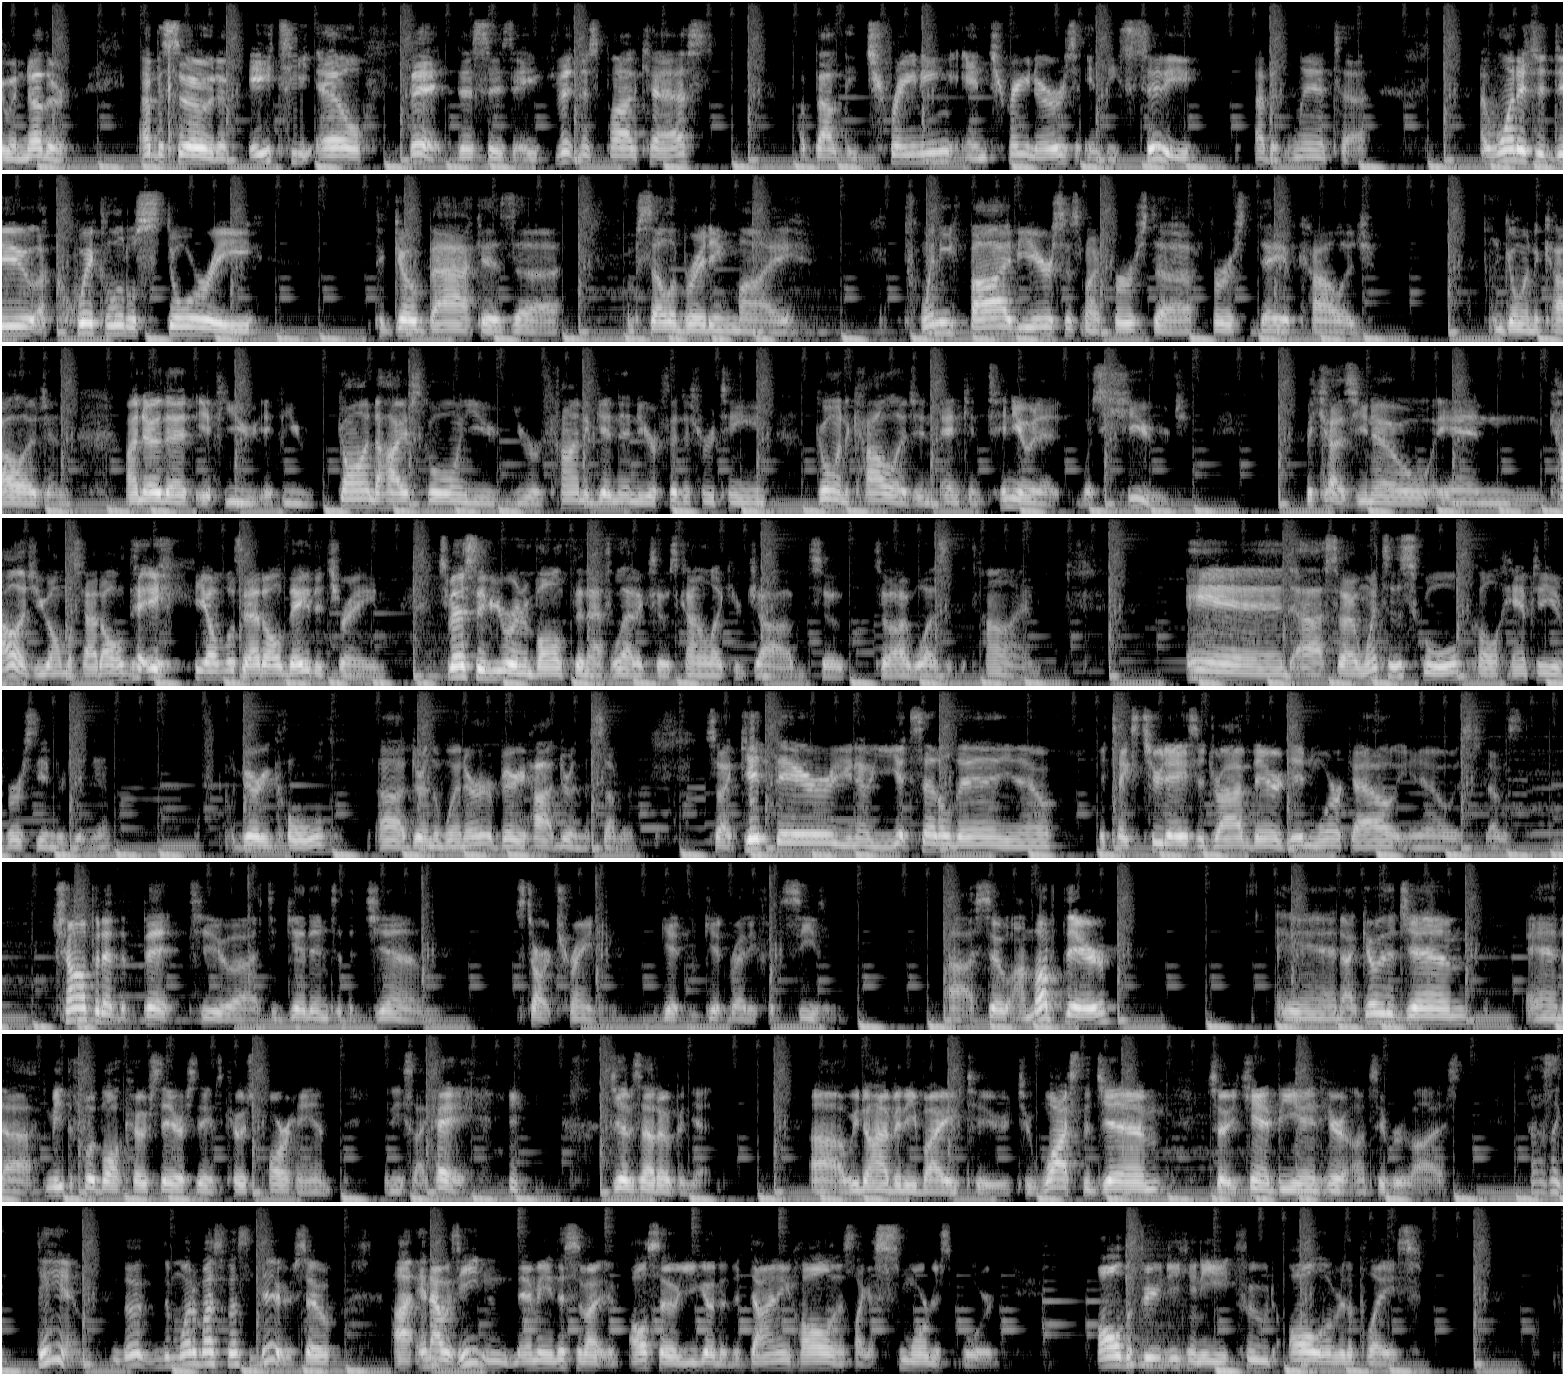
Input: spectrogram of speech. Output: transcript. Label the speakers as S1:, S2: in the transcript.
S1: to another episode of ATL Fit. This is a fitness podcast about the training and trainers in the city of Atlanta. I wanted to do a quick little story to go back as uh, I'm celebrating my 25 years since my first uh, first day of college going to college and I know that if you if you've gone to high school and you you were kind of getting into your fitness routine, going to college and, and continuing it was huge. Because you know, in college you almost had all day you almost had all day to train. Especially if you were involved in athletics, it was kind of like your job. So so I was at the time. And uh, so I went to the school called Hampton University in Virginia. Very cold uh, during the winter, very hot during the summer. So I get there, you know, you get settled in, you know, it takes two days to drive there. It didn't work out, you know, was, I was chomping at the bit to uh, to get into the gym, start training, get get ready for the season. Uh, so I'm up there, and I go to the gym and uh, meet the football coach there. His name's Coach Parham, and he's like, "Hey, gym's not open yet. Uh, we don't have anybody to to watch the gym, so you can't be in here unsupervised." So I was like, damn, then what am I supposed to do? So, uh, and I was eating. I mean, this is my, also, you go to the dining hall and it's like a smorgasbord. All the food you can eat, food all over the place.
